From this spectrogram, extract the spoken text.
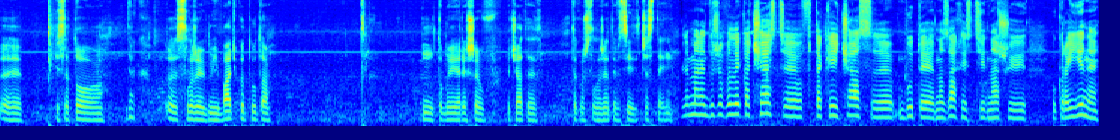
е, після того, як служив мій батько тут. Тому я вирішив почати також служити в цій частині. Для мене дуже велика честь е, в такий час е, бути на захисті нашої України,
